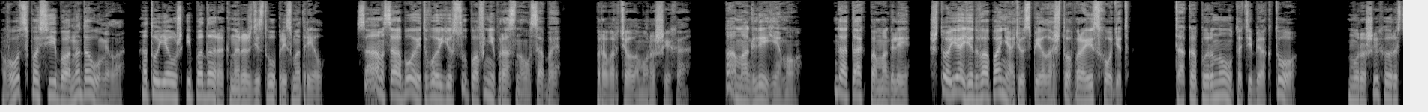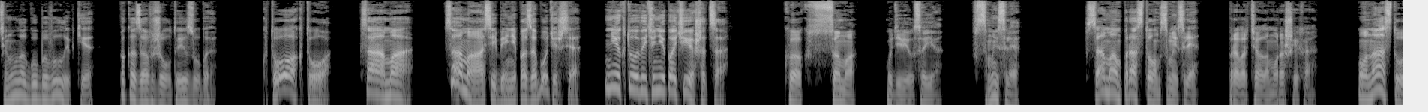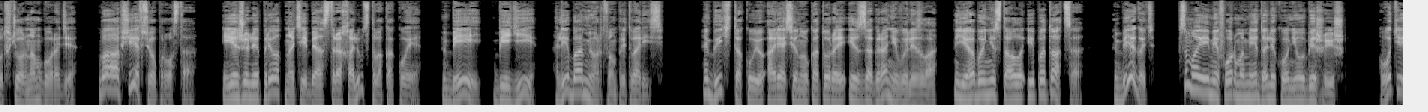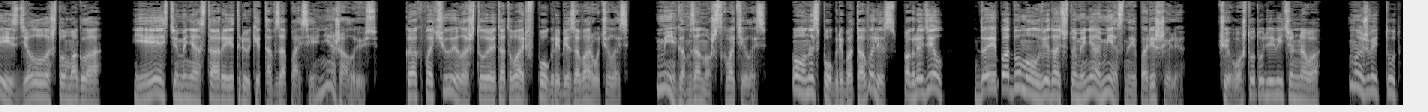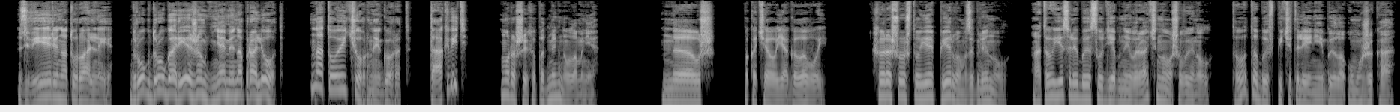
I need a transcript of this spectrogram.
«Вот спасибо, надоумила, а то я уж и подарок на Рождество присмотрел». «Сам собой твой Юсупов не проснулся бы», — проворчала Мурашиха. «Помогли ему. Да так помогли, что я едва понять успела, что происходит». «Так опырнул-то тебя кто?» Мурашиха растянула губы в улыбке, показав желтые зубы. «Кто-кто? Сама. Сама о себе не позаботишься. Никто ведь не почешется». «Как сама?» – удивился я. «В смысле?» «В самом простом смысле», – проворчала Мурашиха. «У нас тут, в черном городе, вообще все просто. Ежели прет на тебя страхолюдство какое, бей, беги, либо мертвым притворись. Бить такую арясину, которая из-за грани вылезла, я бы не стала и пытаться. Бегать? С моими формами далеко не убежишь. Вот я и сделала, что могла. Есть у меня старые трюки-то в запасе, не жалуюсь. Как почуяла, что эта тварь в погребе заворочилась, мигом за нож схватилась. Он из погреба-то вылез, поглядел, да и подумал, видать, что меня местные порешили. Чего ж тут удивительного? Мы ж ведь тут звери натуральные, друг друга режем днями напролет. На то и черный город, так ведь?» Мурашиха подмигнула мне. «Да уж», — покачал я головой. «Хорошо, что я первым заглянул, а то если бы судебный врач нож вынул, то-то бы впечатлений было у мужика».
